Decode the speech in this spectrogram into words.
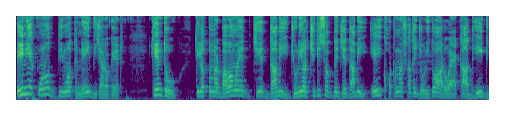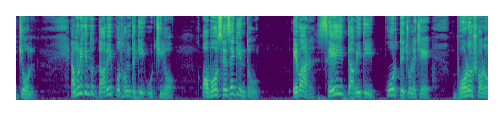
এই নিয়ে কোনো দ্বিমত নেই বিচারকের। কিন্তু তিলোত্তমার বাবা মায়ের যে দাবি, জুনিয়র চিকিৎসকদের যে দাবি, এই ঘটনার সাথে জড়িত আরও একাধিক জন এমনই কিন্তু দাবি প্রথম থেকেই উঠছিল। অবশেষে কিন্তু এবার সেই দাবিটি পড়তে চলেছে বড় সড়ো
